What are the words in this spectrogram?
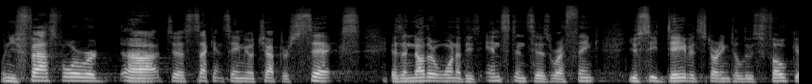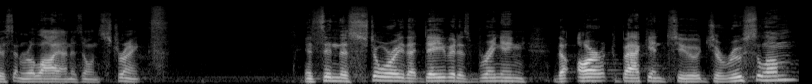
When you fast forward uh, to 2 Samuel chapter 6, is another one of these instances where I think you see David starting to lose focus and rely on his own strength. It's in this story that David is bringing the ark back into Jerusalem.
